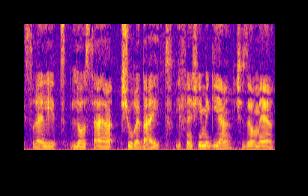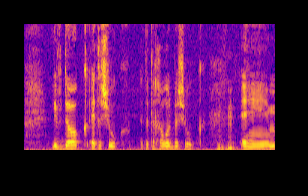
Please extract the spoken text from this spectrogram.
ישראלית לא עושה שיעורי בית לפני שהיא מגיעה, שזה אומר לבדוק את השוק, את התחרות בשוק. אמ,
